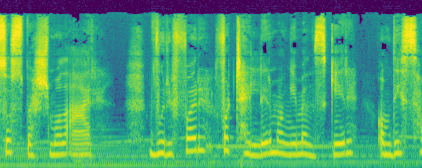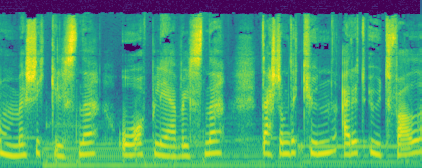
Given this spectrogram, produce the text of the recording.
Så spørsmålet er hvorfor forteller mange mennesker om de samme skikkelsene og opplevelsene dersom det kun er et utfall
